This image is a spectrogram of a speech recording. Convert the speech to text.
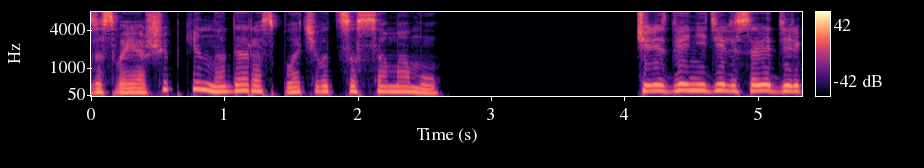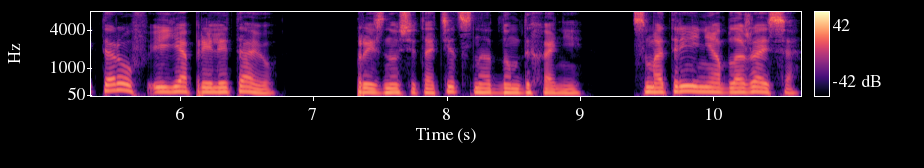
За свои ошибки надо расплачиваться самому. Через две недели совет директоров, и я прилетаю», произносит отец на одном дыхании. «Смотри, не облажайся.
